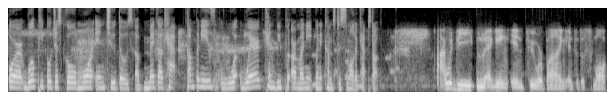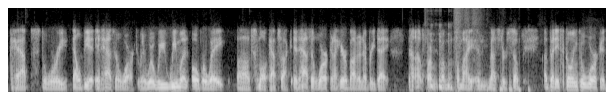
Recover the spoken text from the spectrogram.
or will people just go more into those uh, mega cap companies? Wh- where can we put our money when it comes to smaller cap stock? I would be legging into or buying into the small cap story, albeit it hasn't worked. I mean, where we we went overweight uh, small cap stock, it hasn't worked, and I hear about it every day uh, from from from my investors. So, uh, but it's going to work at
